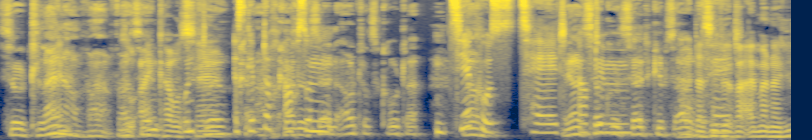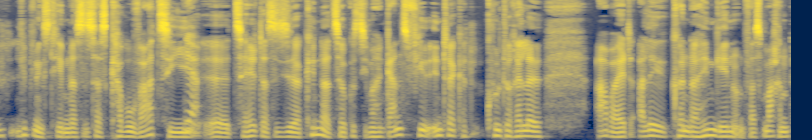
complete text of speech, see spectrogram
so kleiner war. war so ein Karussell. Und es gibt doch auch so ein, ein Zirkuszelt ja, auf Zirkuszelt gibt's auch. Ja, da sind wir bei einem meiner Lieblingsthemen. Das ist das Kabuwazi-Zelt. Ja. Das ist dieser Kinderzirkus. Die machen ganz viel interkulturelle Arbeit. Alle können da hingehen und was machen.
